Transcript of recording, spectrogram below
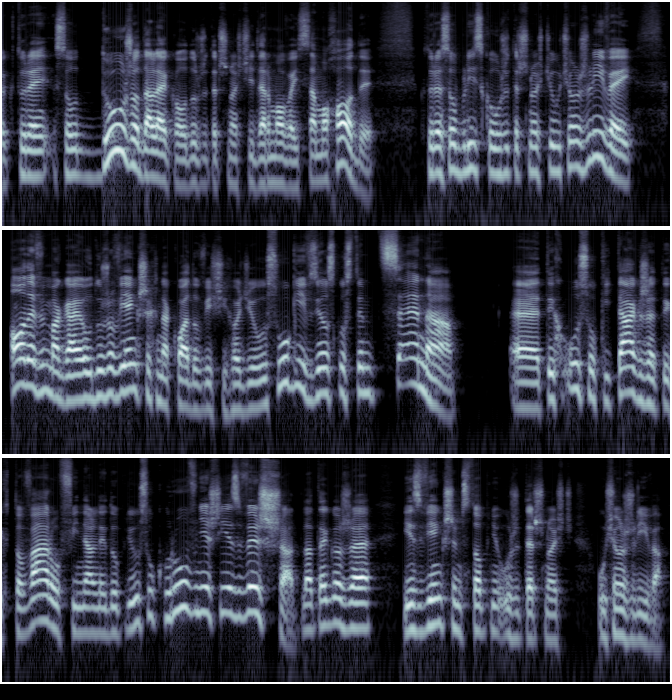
e, które są dużo daleko od użyteczności darmowej, samochody, które są blisko użyteczności uciążliwej, one wymagają dużo większych nakładów, jeśli chodzi o usługi, w związku z tym cena e, tych usług i także tych towarów finalnych dóbr i usług również jest wyższa, dlatego że jest w większym stopniu użyteczność uciążliwa.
